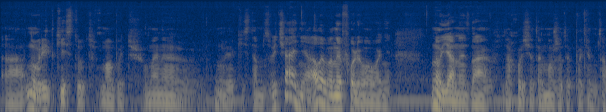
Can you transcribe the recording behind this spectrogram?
А, ну, рідкість тут, мабуть, у мене ну, якісь там звичайні, але вони фольговані. Ну, я не знаю, захочете, можете потім там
